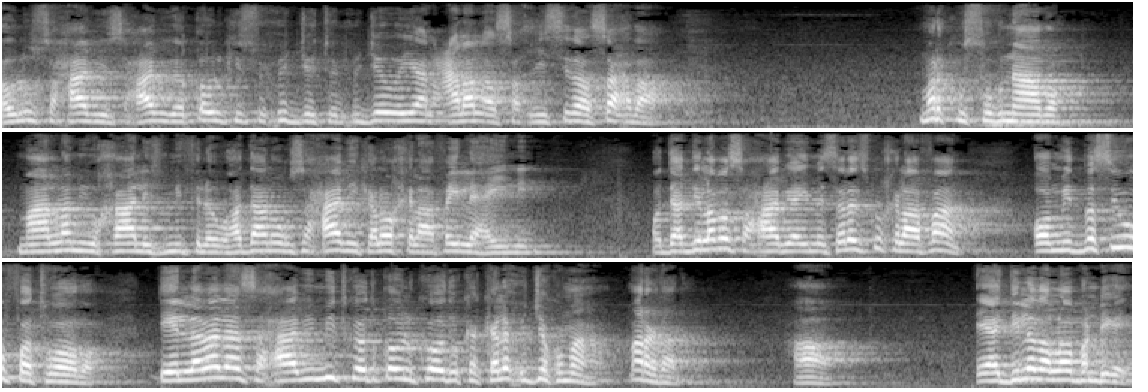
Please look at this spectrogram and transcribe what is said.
qowlu saxaabi saxaabiga qowlkiisu xujatun xujo weeyaan calal asaxi sida saxda. Markuu sugnaado maa lam yukhaalif milahu haddaanu saxaabi kale oo khilaafay la haynin. Haddii laba saxaabi ay masale isku khilaafaan oo midba si u fatwoodo dee labadaa saxaabi midkood qowlkoodu ka kale xujo kumaaha ma aragtaad? A ee adilada loo bandhigaya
